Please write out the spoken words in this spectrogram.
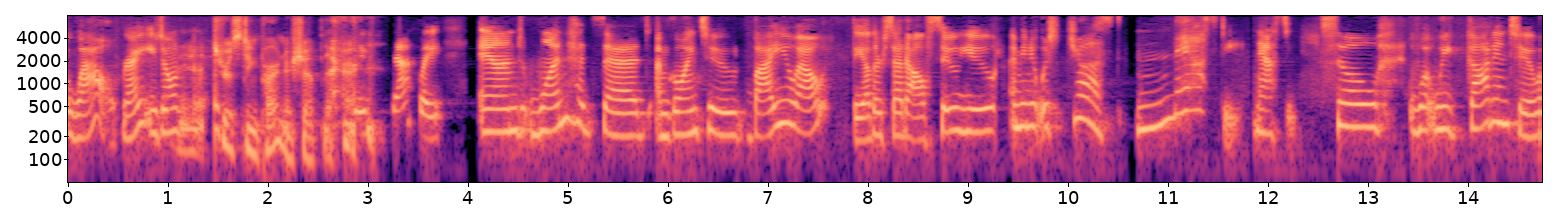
Wow, right? You don't. Interesting partnership there. exactly. And one had said, I'm going to buy you out the other said, I'll sue you. I mean, it was just nasty, nasty. So, what we got into,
